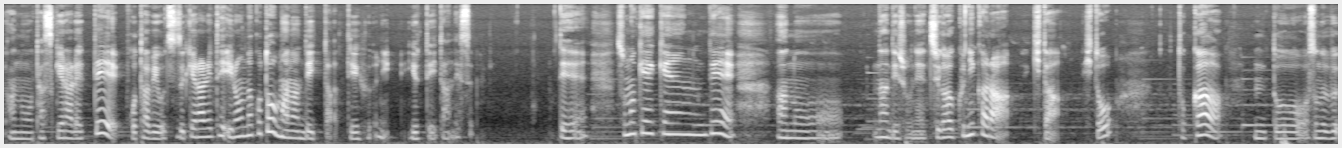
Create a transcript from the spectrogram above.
あの助けられてこう旅を続けられていろんなことを学んでいったっていう風に言っていたんです。でその経験であの何でしょうね。違う国から来た人とか、うんと、その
